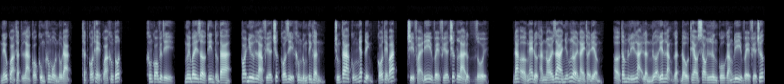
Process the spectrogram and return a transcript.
nếu quả thật là có cùng không ổn đồ đạc, thật có thể quá không tốt. Không có việc gì, ngươi bây giờ tin tưởng ta, coi như là phía trước có gì không đúng tinh thần, chúng ta cũng nhất định có thể bắt, chỉ phải đi về phía trước là được rồi. Đang ở nghe được hắn nói ra những lời này thời điểm, ở tâm lý lại lần nữa yên lặng gật đầu theo sau lưng cố gắng đi về phía trước.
